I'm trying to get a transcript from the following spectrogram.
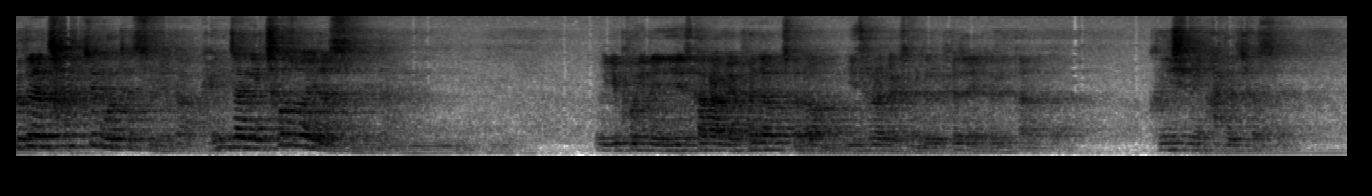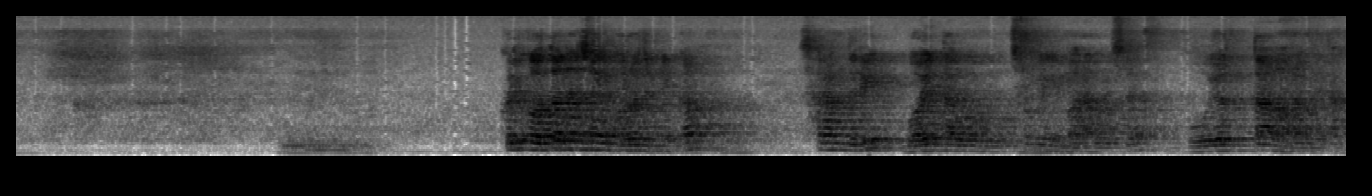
그들은 참지 못했습니다. 굉장히 초조해졌습니다. 여기 보이는 이 사람의 표정처럼 이스라엘 백성들의 표정이 그랬다는 거예요. 근심이 가득 찼어요. 그리고 어떤 현상이 벌어집니까? 사람들이 뭐 했다고 성경이 말하고 있어요? 모였다 말합니다.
